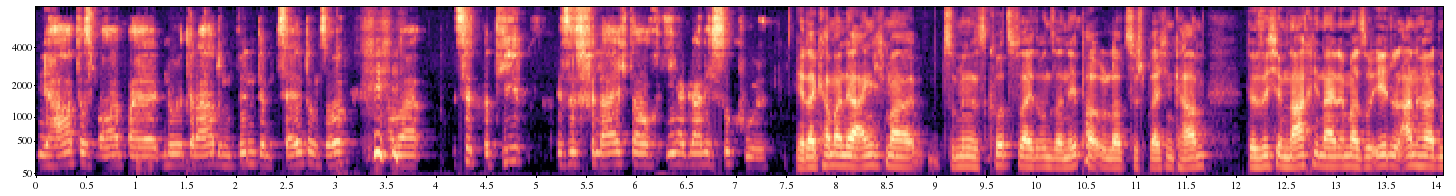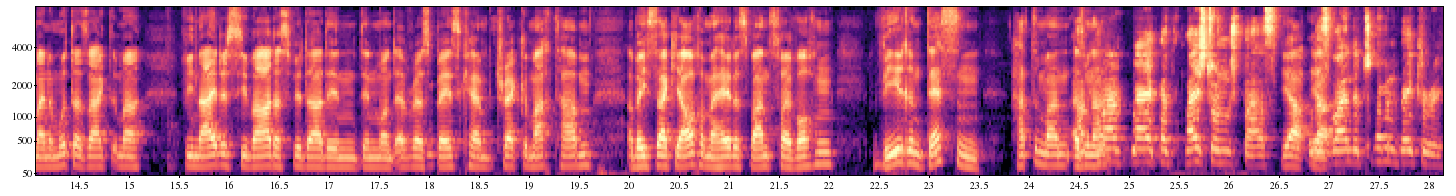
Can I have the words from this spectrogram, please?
wie hart es war bei 0 Grad und Wind im Zelt und so. Aber situativ ist es vielleicht auch eher gar nicht so cool. Ja, da kann man ja eigentlich mal zumindest kurz vielleicht unser Nepal-Urlaub zu sprechen haben, der sich im Nachhinein immer so edel anhört. Meine Mutter sagt immer, wie neidisch sie war, dass wir da den, den Mount Everest Basecamp Track gemacht haben. Aber ich sage ja auch immer, hey, das waren zwei Wochen. Währenddessen hatte man. Also Hat man gleich bei zwei Stunden Spaß. Ja. Und das war in der German Bakery.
